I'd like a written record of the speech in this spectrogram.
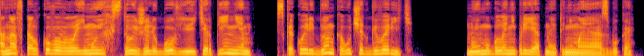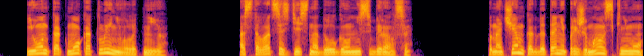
она втолковывала ему их с той же любовью и терпением, с какой ребенка учат говорить. Но ему была неприятна эта немая азбука, и он как мог отлынивал от нее. Оставаться здесь надолго он не собирался. По ночам, когда Таня прижималась к нему,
